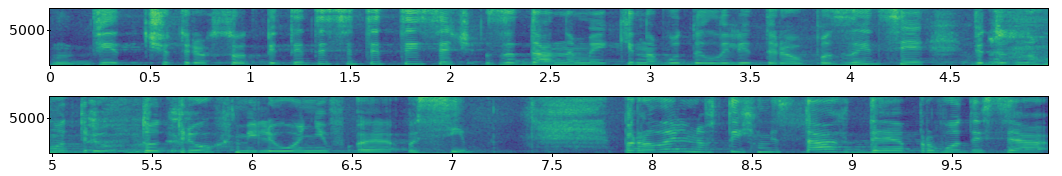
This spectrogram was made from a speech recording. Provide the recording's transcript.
від 450 тисяч, за даними, які наводили лідери опозиції, від 1 до 3 мільйонів осіб. Паралельно в тих містах, де проводився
